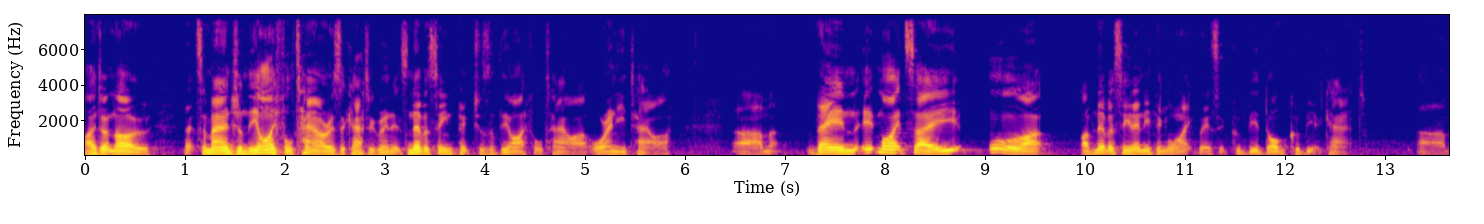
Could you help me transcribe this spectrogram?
I don't know, let's imagine the Eiffel Tower is a category and it's never seen pictures of the Eiffel Tower or any tower, um, then it might say, oh, I've never seen anything like this. It could be a dog, could be a cat, um,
